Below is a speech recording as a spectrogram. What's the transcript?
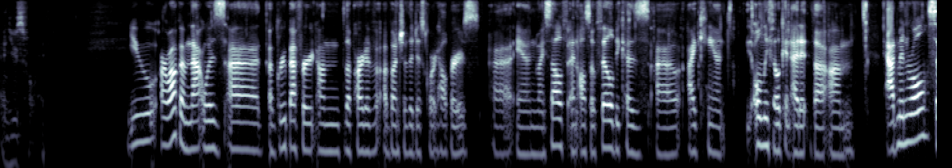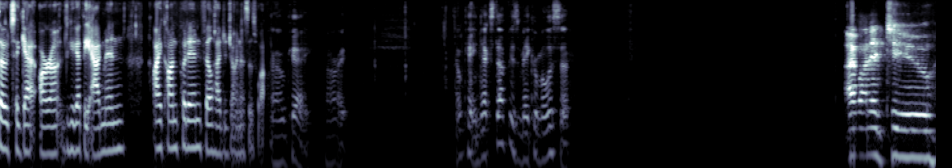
and useful. You are welcome. That was uh, a group effort on the part of a bunch of the Discord helpers uh, and myself, and also Phil, because uh, I can't. Only Phil can edit the um, admin role. So to get our own, to get the admin icon put in, Phil had to join us as well. Okay. All right. Okay. Next up is Maker Melissa. I wanted to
